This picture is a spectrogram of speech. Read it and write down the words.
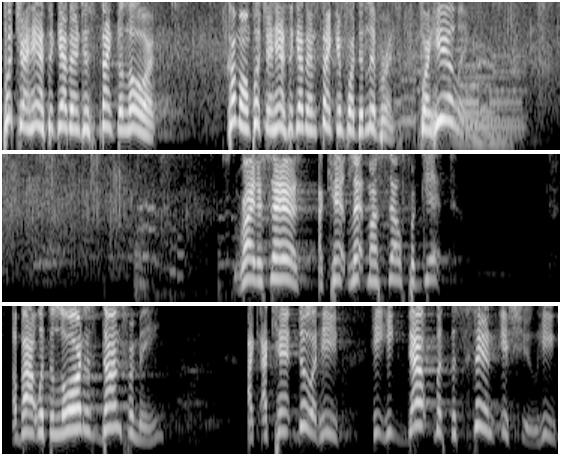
Put your hands together and just thank the Lord. Come on, put your hands together and thank Him for deliverance, for healing. The writer says, I can't let myself forget about what the Lord has done for me. I, I can't do it. He he, he dealt with the sin issue. He,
